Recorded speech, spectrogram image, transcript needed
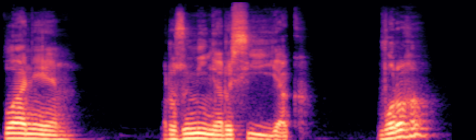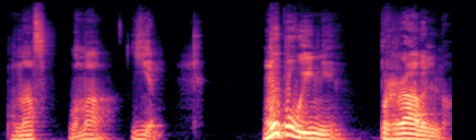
в плані розуміння Росії як ворога у нас вона є. Ми повинні правильно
